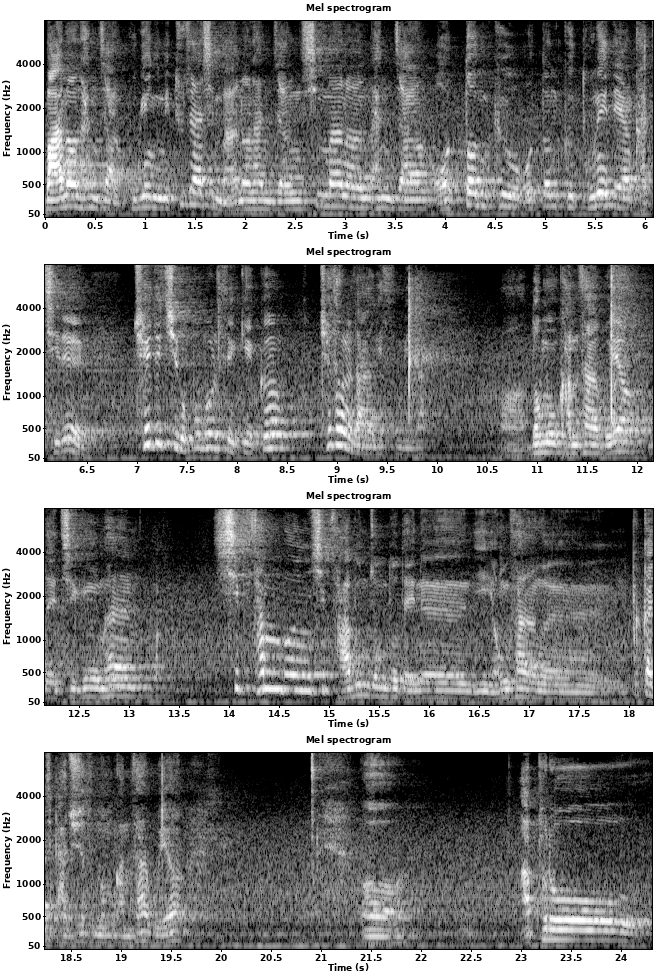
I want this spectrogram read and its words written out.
만원 한 장, 고객님이 투자하신 만 원 한 장, 10만 원 한 장, 어떤 그 어떤 그 돈에 대한 가치를 최대치로 뽑을 수 있게끔 최선을 다하겠습니다. 어, 너무 감사하고요. 네, 지금 한 13분, 14분 정도 되는 이 영상을 끝까지 봐주셔서 너무 감사하고요. 어, 앞으로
